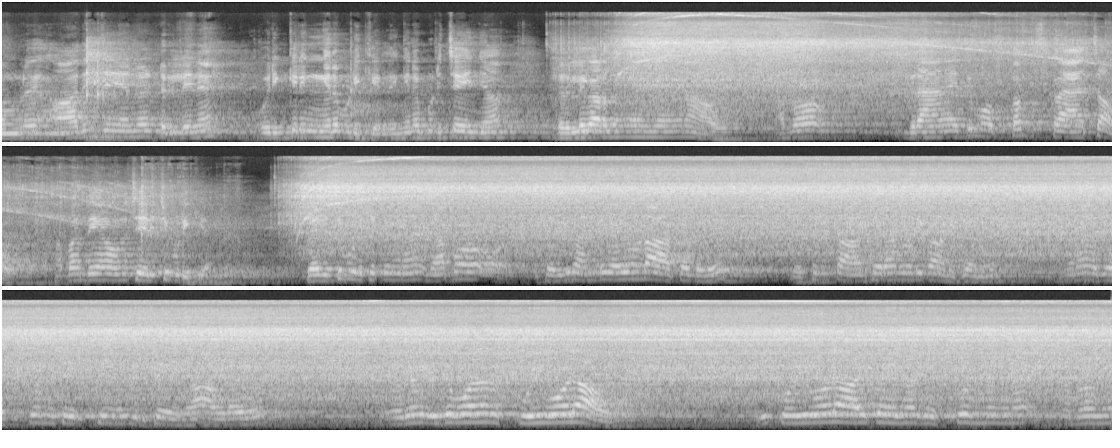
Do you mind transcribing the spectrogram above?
നമ്മൾ ആദ്യം ചെയ്യേണ്ട ഡ്രില്ലിനെ ഒരിക്കലും ഇങ്ങനെ പിടിക്കരുത്. ഇങ്ങനെ പിടിച്ചു കഴിഞ്ഞാൽ ഡ്രില്ല് കറന്നു കഴിഞ്ഞാൽ ഇങ്ങനെ ആവും. അപ്പോൾ ഗ്രാനൈറ്റ് മൊത്തം സ്ക്രാച്ച് ആവും. അപ്പോൾ എന്ത് ചെയ്യണം? ഒന്ന് ചെരിച്ച് പിടിക്കുക. ചെരിച്ച് പിടിച്ചിട്ട് ഇങ്ങനെ ഞാൻ ഇപ്പോൾ ശരിക്കും രണ്ട് കൈ കൊണ്ട് ആക്കേണ്ടത് ജസ്റ്റ് കാണിച്ചു തരാൻ വേണ്ടി കാണിക്കാണ്. ഇങ്ങനെ ജസ്റ്റ് ഒന്ന് ചെരിച്ച് ഇങ്ങനെ പിടിച്ചു കഴിഞ്ഞാൽ അവിടെ ഒരു ഒരു ഇതുപോലെ കുഴി പോലെ ആവും. ഈ കുഴി പോലെ ആയിക്കഴിഞ്ഞാൽ ജസ്റ്റ് ഒന്ന് ഇങ്ങനെ നമ്മളൊന്ന്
